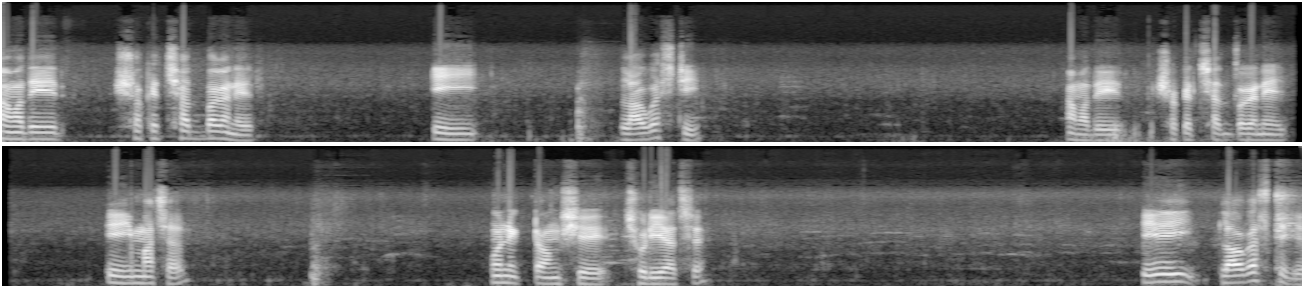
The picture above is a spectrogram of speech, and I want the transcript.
আমাদের শখের ছাদ বাগানের এই লাউ গাছটি আমাদের শখের ছাদ বাগানে এই মাচার অনেকটা অংশে ছড়িয়ে আছে। এই লাউ গাছ থেকে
